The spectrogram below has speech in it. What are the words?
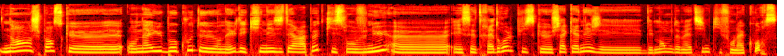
Non, je pense que on a eu beaucoup de, on a eu des kinésithérapeutes qui sont venus euh, et c'est très drôle puisque chaque année j'ai des membres de ma team qui font la course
